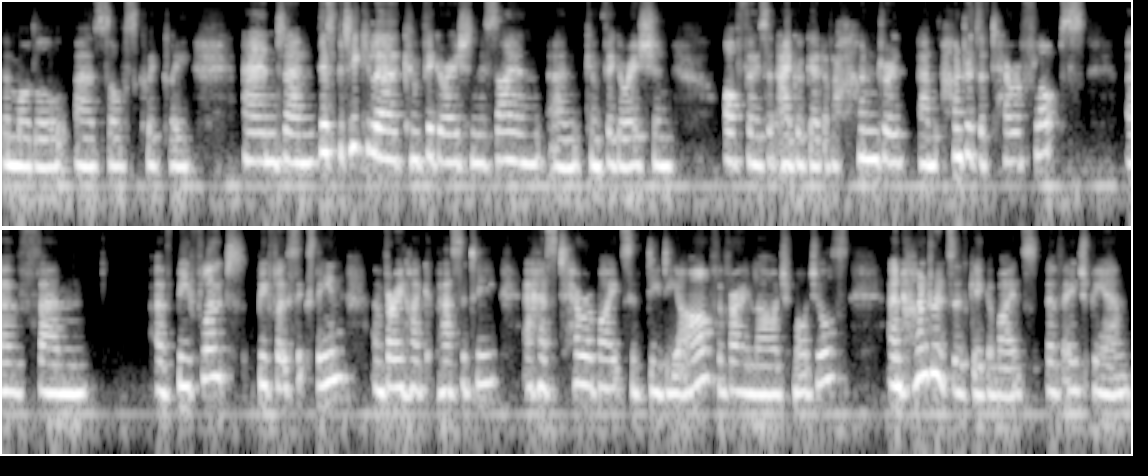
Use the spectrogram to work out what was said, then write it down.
the model uh, solves quickly. And um, this particular configuration, this Zion um, configuration, offers an aggregate of 100, um, hundreds of teraflops of um, of bfloat, bfloat 16, and very high capacity. It has terabytes of DDR for very large modules and hundreds of gigabytes of HBM,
